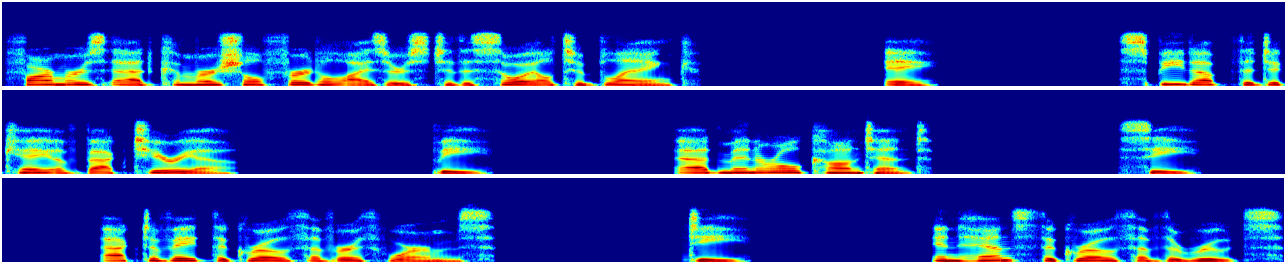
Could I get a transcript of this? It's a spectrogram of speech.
Farmers add commercial fertilizers to the soil to blank. A. Speed up the decay of bacteria. B. Add mineral content. C. Activate the growth of earthworms. D. Enhance the growth of the roots.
